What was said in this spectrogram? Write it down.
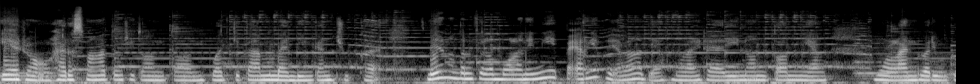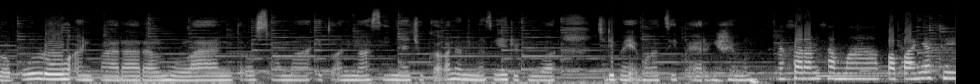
Iya dong, harus banget tuh ditonton buat kita membandingkan juga. Sebenarnya nonton film Mulan ini PR-nya banyak banget ya, mulai dari nonton yang Mulan 2020, Unparallel Mulan, terus sama itu animasinya juga kan animasinya ada dua, jadi banyak banget sih PR-nya emang. penasaran sama papanya sih.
